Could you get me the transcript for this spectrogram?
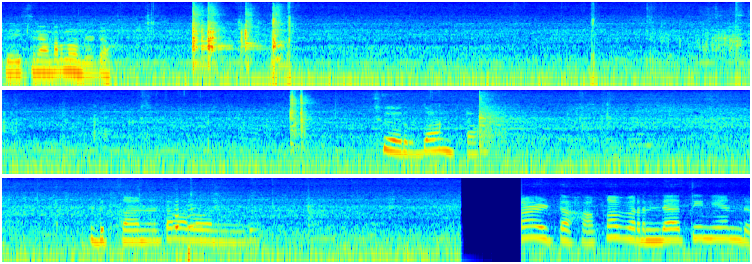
കേസ് രണ്ടെണ്ണം ഉണ്ട്? കേട്ടോ ചെറുതാണ് കേട്ടോ. എടുക്കാനായിട്ട് ആൾ വന്നിട്ടുണ്ട്. ആ കവറിന്റെ അകത്ത് ഇനിയുണ്ട്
